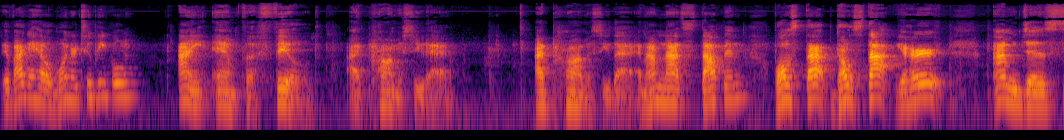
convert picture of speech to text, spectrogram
If I can help one or two people, I am fulfilled. I promise you that. I promise you that. And I'm not stopping. Won't stop. Don't stop. You heard? I'm just,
